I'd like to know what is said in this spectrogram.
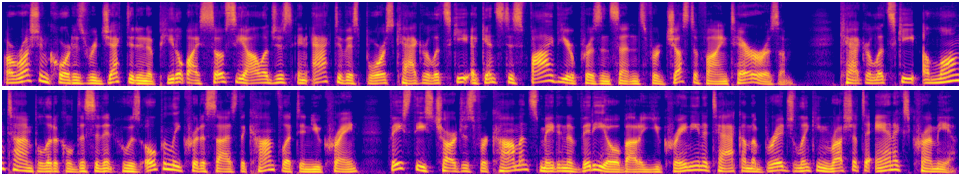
a Russian court has rejected an appeal by sociologist and activist Boris Kagarlitsky against his five-year prison sentence for justifying terrorism. Kagarlitsky, a longtime political dissident who has openly criticized the conflict in Ukraine, faced these charges for comments made in a video about a Ukrainian attack on the bridge linking Russia to annex Crimea.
